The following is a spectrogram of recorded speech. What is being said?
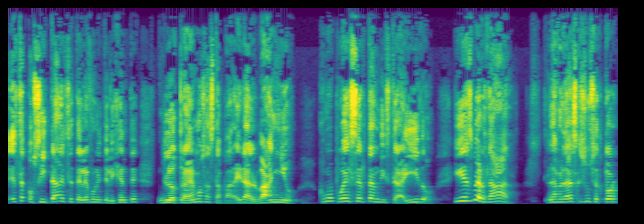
esta cosita, este teléfono inteligente, lo traemos hasta para ir al baño? ¿Cómo puede ser tan distraído? Y es verdad. La verdad es que es un sector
